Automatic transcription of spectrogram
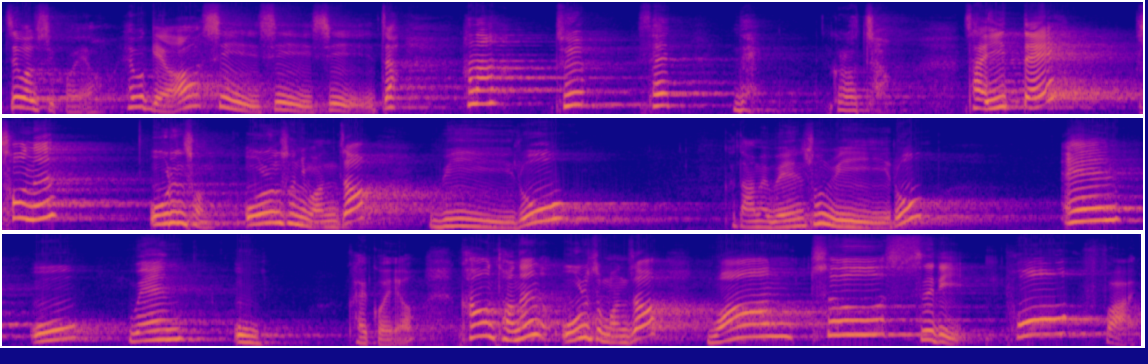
찍어주실 거예요. 해볼게요. 시, 시, 시작. 하나, 둘, 셋, 넷. 그렇죠. 자, 이때 손은 오른손. 오른손이 먼저 위로, 그 다음에 왼손 위로, N, O, 왼, O. 갈 거예요. 카운터는 오른쪽 먼저 1, 2, 3, 4, 5,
